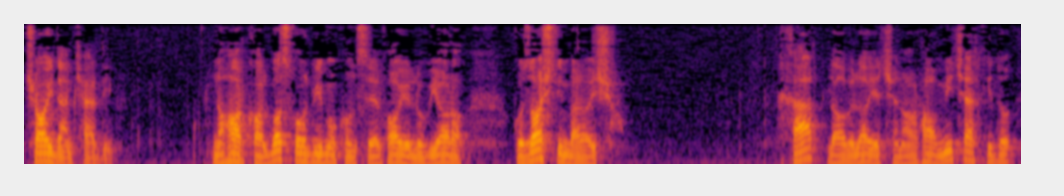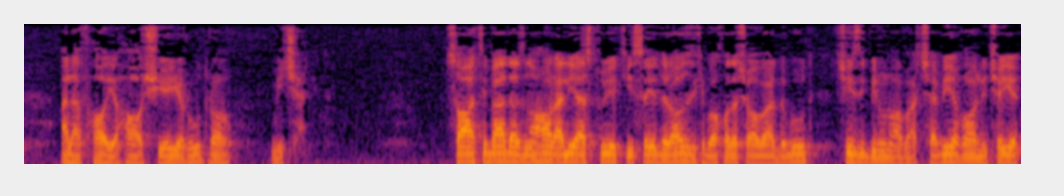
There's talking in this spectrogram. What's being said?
چای دم کردیم. نهار کالباس خوردیم و کنسرو های لوبیا را گذاشتیم برای شام. خر لابلای چنارها میچرخید و علفهای حاشیه رود را میچرید. ساعتی بعد از نهار علی از توی کیسه درازی که با خودش آورده بود چیزی بیرون آورد. شبیه قالیچه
